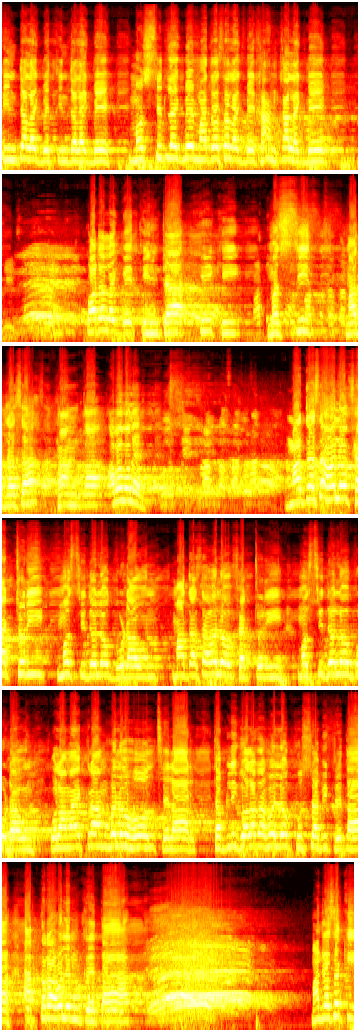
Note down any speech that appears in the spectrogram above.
তিনটা লাগবে তিনটা লাগবে। মসজিদ লাগবে, মাদ্রাসা লাগবে, খানকা লাগবে। কটা লাগবে? তিনটা। কি কি? মসজিদ, মাদ্রাসা, খানকা। আবার বলেন। মাদ্রাসা হলো ফ্যাক্টরি মসজিদ হলো গোডাউন মাদ্রাসা হলো ফ্যাক্টরি মসজিদ হলো গোডাউন ওলামা একরাম হলো হোলসেলার তাবলিগ গলারা হলো খুচরা বিক্রেতা, আপনারা হলেন ক্রেতা। মাদ্রাসা কি?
